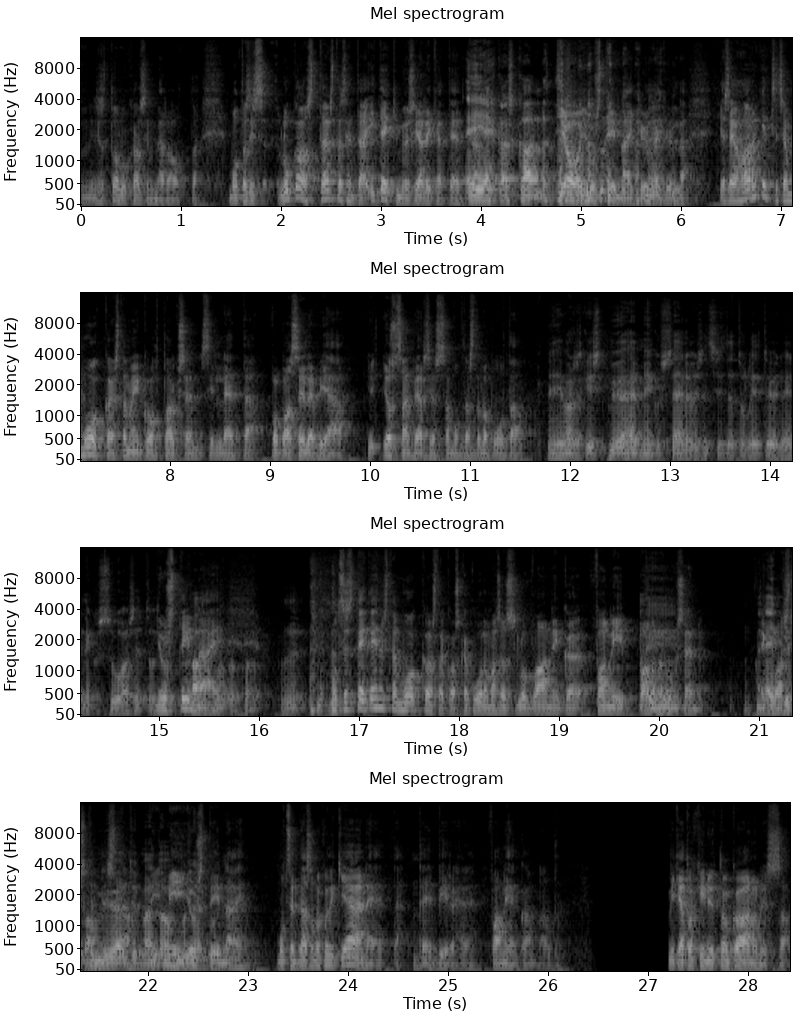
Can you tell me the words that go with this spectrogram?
Niin se on Lukasin neroutta. Mutta siis Lukas tästä sentään itsekin myös jälkikäteen, että... Ei ehkä olisi kannattanut. Joo, justiin näin, kyllä, Niin. kyllä. Ja se harkitsi sen muokkaisi tämän kohtauksen silleen, että Boba selviää jossain versiossa, mutta sitten lopulta Niin varsinkin myöhemmin, kun selvisi, että siitä tuli tyyliin niin suosittu. Justiin näin. Koko... Mutta se sitten ei tehnyt sitä muokkausta, koska kuulemma se olisi ollut vaan niin fanipalveluksen niin. Ei pysty myöntymään Niin, niin justiin näin. Mutta sen sanoi kuitenkin ääneen, että tein virheen fanien kannalta. Mikä toki nyt on kaanonissa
